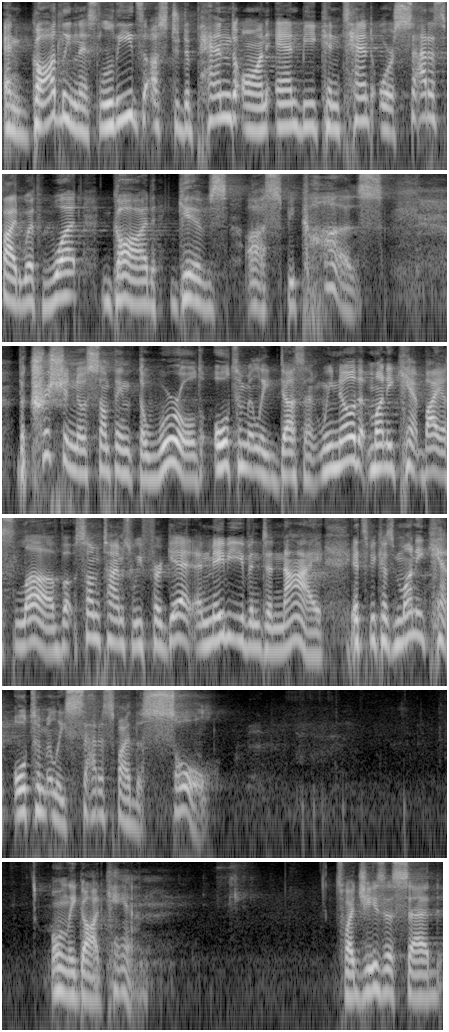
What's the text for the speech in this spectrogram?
and godliness leads us to depend on and be content or satisfied with what God gives us because the Christian knows something that the world ultimately doesn't. We know that money can't buy us love, but sometimes we forget and maybe even deny it's because money can't ultimately satisfy the soul. only God can. That's why Jesus said,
